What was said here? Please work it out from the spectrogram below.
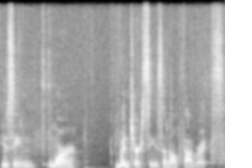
using more winter seasonal fabrics.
